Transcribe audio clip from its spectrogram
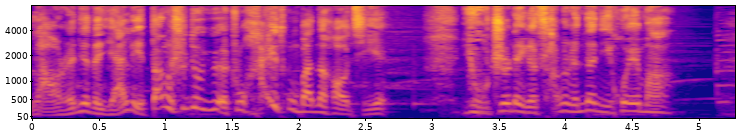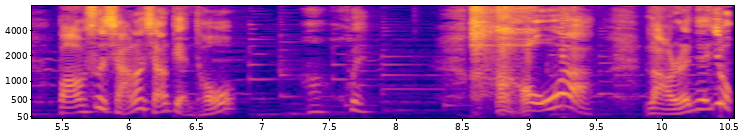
老人家的眼里当时就跃出孩童般的好奇。又织那个藏人的你会吗？宝四想了想，点头。啊，会。好啊！老人家又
